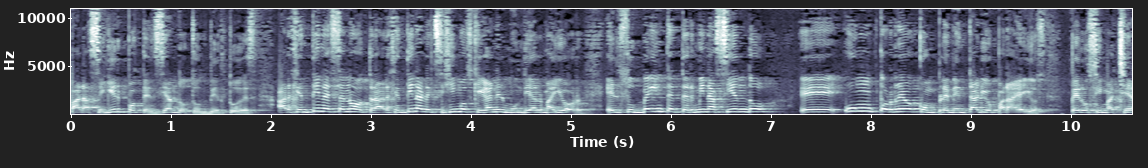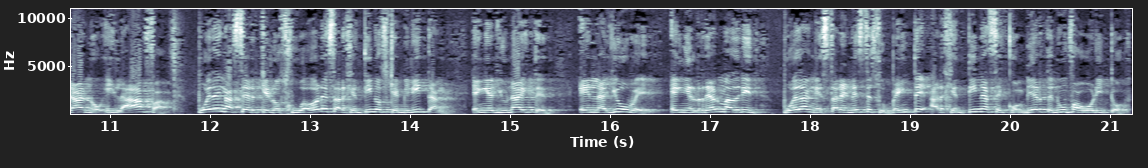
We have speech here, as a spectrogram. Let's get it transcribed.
para seguir potenciando tus virtudes. Argentina está en otra. Argentina le exigimos que gane el Mundial Mayor. El sub-20 termina siendo eh, un torneo complementario para ellos. Pero si Macherano y la AFA pueden hacer que los jugadores argentinos que militan en el United, en la Juve, en el Real Madrid puedan estar en este sub-20, Argentina se convierte en un favorito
